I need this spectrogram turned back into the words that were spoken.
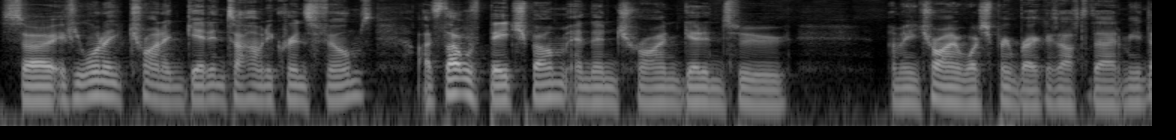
So if you want to try and get into Harmony Korine's films, I'd start with Beach Bum and then try and get into. I mean, try and watch Spring Breakers after that. I mean,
